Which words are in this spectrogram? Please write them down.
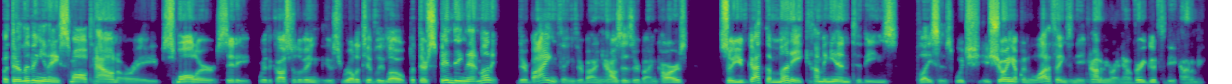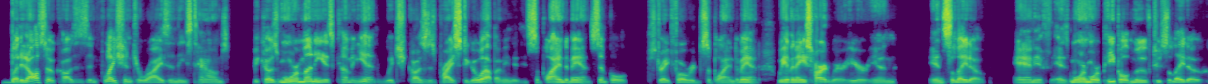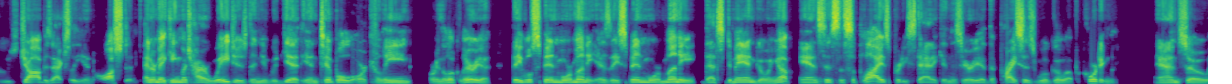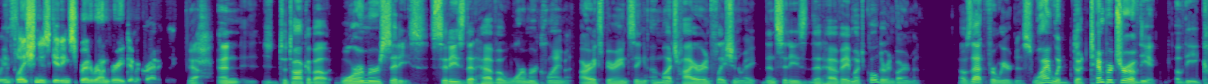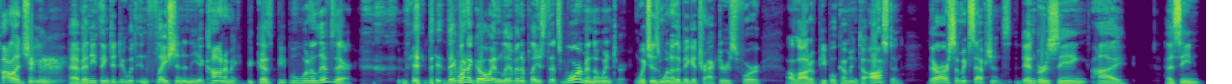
But they're living in a small town or a smaller city where the cost of living is relatively low, but they're spending that money. They're buying things, they're buying houses, they're buying cars. So you've got the money coming into these places, which is showing up in a lot of things in the economy right now, very good for the economy. But it also causes inflation to rise in these towns because more money is coming in, which causes price to go up. I mean, it's supply and demand, simple, straightforward supply and demand. We have an Ace Hardware here in in Salado. And if as more and more people move to Salado, whose job is actually in Austin and are making much higher wages than you would get in Temple or Killeen or in the local area, they will spend more money. As they spend more money, that's demand going up. And since the supply is pretty static in this area, the prices will go up accordingly. And so inflation is getting spread around very democratically. Yeah. And uh, to talk about warmer cities, cities that have a warmer climate are experiencing a much higher inflation rate than cities that have a much colder environment. How's that for weirdness? Why would the temperature of the of the ecology have anything to do with inflation in the economy because people want to live there. they, they, want to go and live in a place that's warm in the winter, which is one of the big attractors for a lot of people coming to Austin. There are some exceptions. Denver's seeing high, has seen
